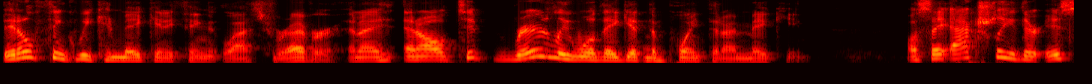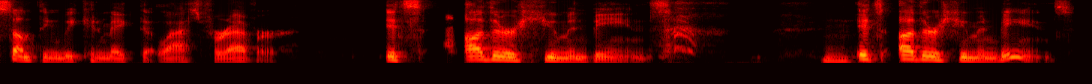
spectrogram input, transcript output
They don't think we can make anything that lasts forever. And I and I'll tip rarely will they get the mm. point that I'm making. I'll say, actually, there is something we can make that lasts forever it's other human beings. hmm. It's other human beings.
